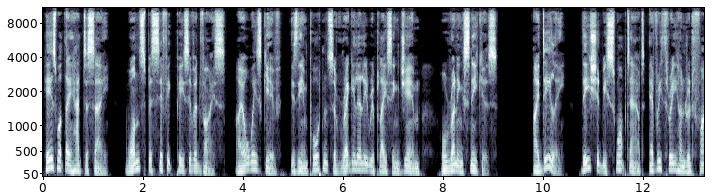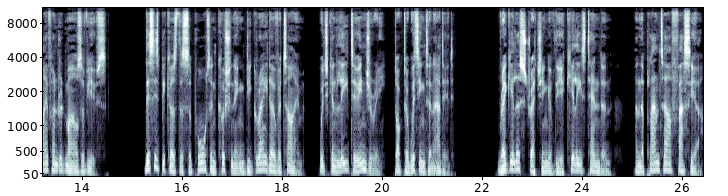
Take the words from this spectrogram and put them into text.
Here's what they had to say. One specific piece of advice I always give is the importance of regularly replacing gym or running sneakers. Ideally, these should be swapped out every 300-500 miles of use. This is because the support and cushioning degrade over time, which can lead to injury, Dr. Whittington added. Regular stretching of the Achilles tendon and the plantar fascia,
